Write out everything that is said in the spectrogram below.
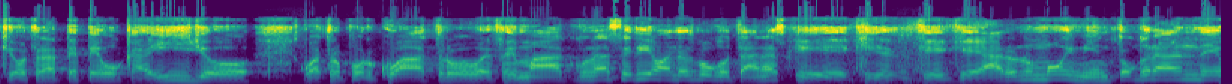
que otra Pepe Bocadillo, 4x4, FMAC, una serie de bandas bogotanas que, que, crearon un movimiento grande,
